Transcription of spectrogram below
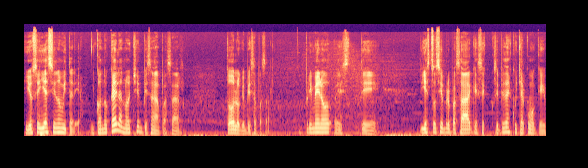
Y yo seguía haciendo mi tarea. Y cuando cae la noche empiezan a pasar todo lo que empieza a pasar. Primero, este... Y esto siempre pasaba que se, empiezan a escuchar como que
